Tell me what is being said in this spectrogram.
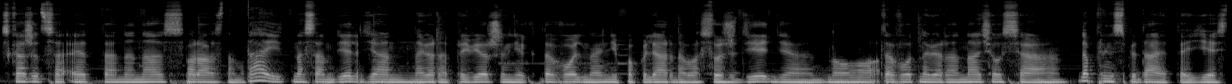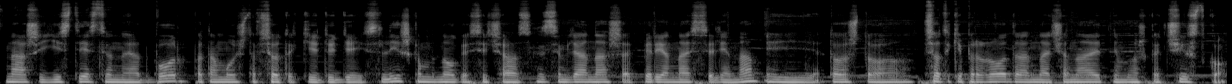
скажется это на нас по-разному. Да, и на самом деле я, наверное, приверженник довольно непопулярного суждения, но это вот, наверное, начался... Да, в принципе, да, это есть наш естественный отбор, потому что все-таки людей слишком много сейчас. Земля наша перенаселена, и то, что все-таки природа начинает немножко чистку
